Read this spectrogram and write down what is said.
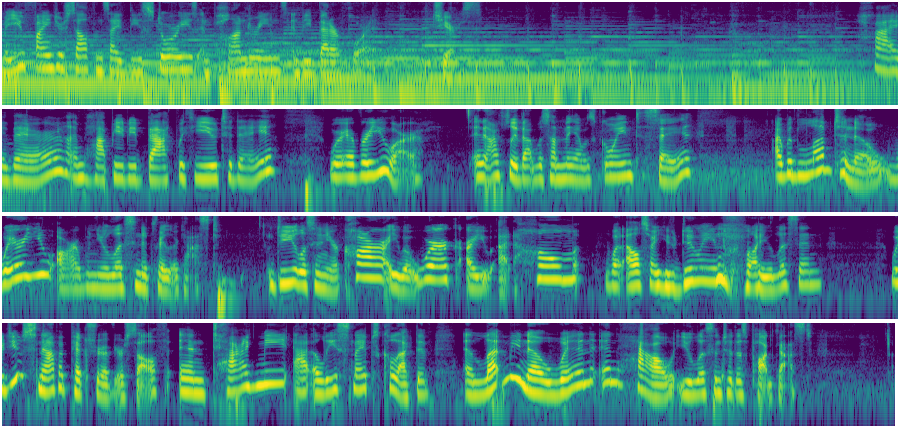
May you find yourself inside these stories and ponderings and be better for it. Cheers. Hi there. I'm happy to be back with you today, wherever you are. And actually, that was something I was going to say. I would love to know where you are when you listen to Trailercast. Do you listen in your car? Are you at work? Are you at home? What else are you doing while you listen? Would you snap a picture of yourself and tag me at Elise Snipes Collective and let me know when and how you listen to this podcast?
